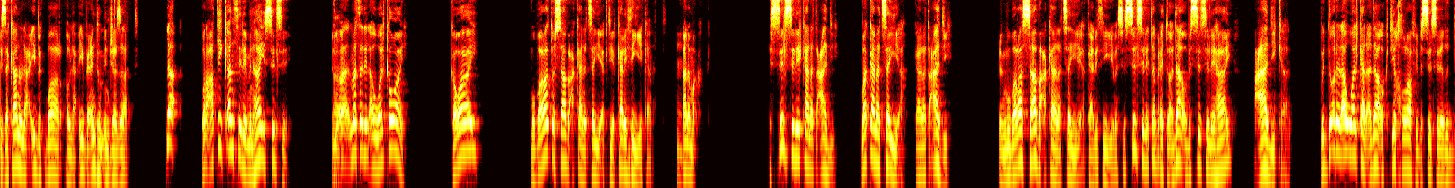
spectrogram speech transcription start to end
إذا كانوا لعيبه كبار أو لعيبه عندهم إنجازات لا وراح أعطيك أمثلة من هاي السلسلة. آه. المثل الأول كواي. كواي مباراته السابعة كانت سيئة كتير كارثية كانت. م. أنا معك. السلسلة كانت عادي ما كانت سيئة كانت عادي. المباراة السابعة كانت سيئة كارثية بس السلسلة تبعته أداؤه بالسلسلة هاي عادي كان. بالدور الأول كان أداؤه كتير خرافي بالسلسلة ضد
